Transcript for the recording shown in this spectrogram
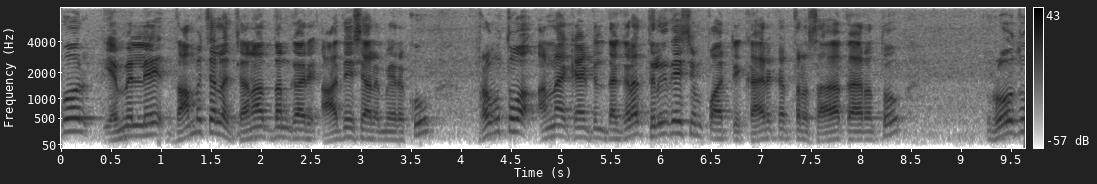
ఒంగోలు ఎమ్మెల్యే దామచల్ల జనార్దన్ గారి ఆదేశాల మేరకు ప్రభుత్వ అన్నా క్యాంటీన్ దగ్గర తెలుగుదేశం పార్టీ కార్యకర్తల సహకారంతో రోజు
